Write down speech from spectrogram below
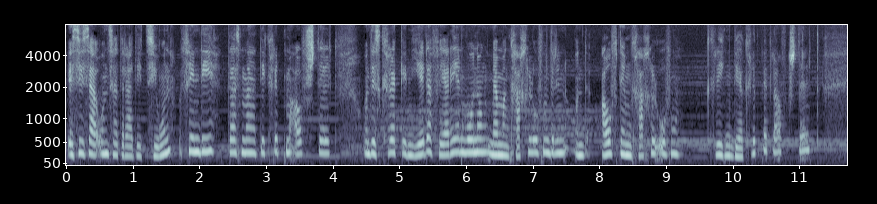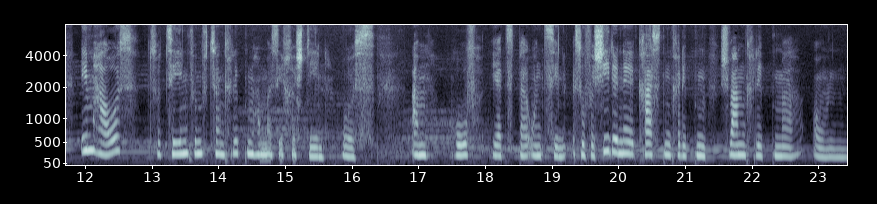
es ist auch unsere Tradition, finde ich, dass man die Krippen aufstellt. Und es kriegt in jeder Ferienwohnung, wir haben einen Kachelofen drin und auf dem Kachelofen kriegen die eine Krippe draufgestellt. Im Haus, so 10, 15 Krippen haben wir sicher stehen, was am Hof jetzt bei uns sind. So verschiedene Kastenkrippen, Schwammkrippen und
